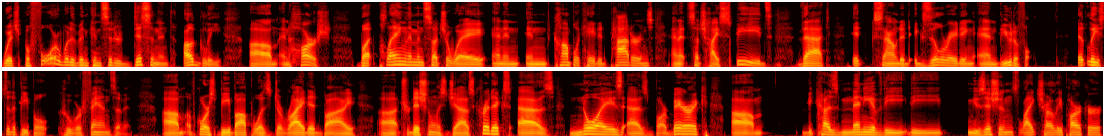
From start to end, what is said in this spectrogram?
which before would have been considered dissonant, ugly, um, and harsh, but playing them in such a way and in, in complicated patterns and at such high speeds that it sounded exhilarating and beautiful, at least to the people who were fans of it. Um, of course, bebop was derided by uh, traditionalist jazz critics as noise, as barbaric, um, because many of the the musicians like Charlie Parker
